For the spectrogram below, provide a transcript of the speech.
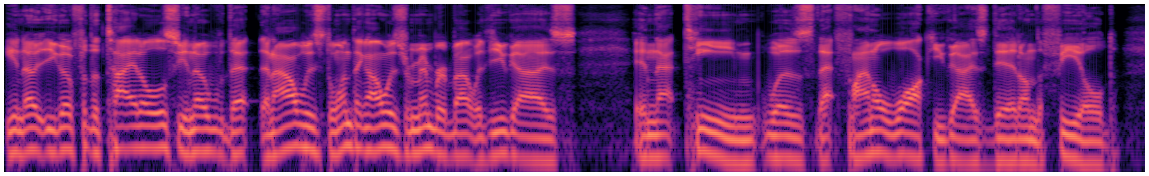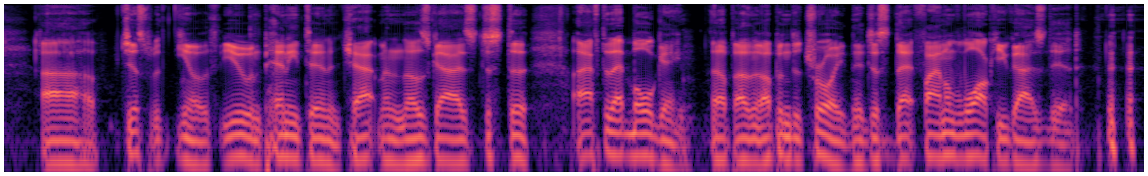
you know, you go for the titles. You know that, and I always the one thing I always remember about with you guys in that team was that final walk you guys did on the field. Uh, just with you know with you and Pennington and Chapman and those guys, just to, after that bowl game up up in Detroit, and just that final walk you guys did.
